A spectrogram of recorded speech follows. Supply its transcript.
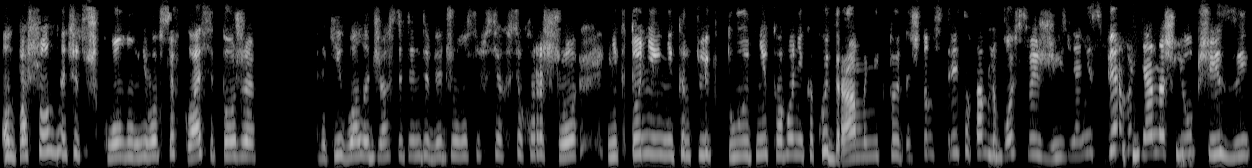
Он пошел, значит, в школу, у него все в классе тоже такие well-adjusted individuals, у всех все хорошо, никто не, не конфликтует, никого никакой драмы, никто, значит, он встретил там любовь в своей жизни, они с первого дня нашли общий язык,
